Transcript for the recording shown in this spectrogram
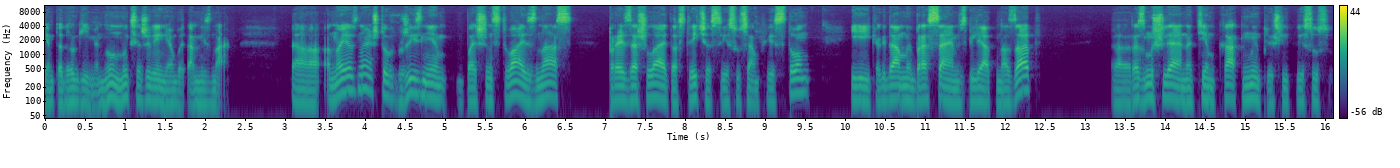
кем-то другими. Но мы, к сожалению, об этом не знаем. А, но я знаю, что в жизни большинства из нас произошла эта встреча с Иисусом Христом, и когда мы бросаем взгляд назад, размышляя над тем, как мы пришли к Иисусу,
